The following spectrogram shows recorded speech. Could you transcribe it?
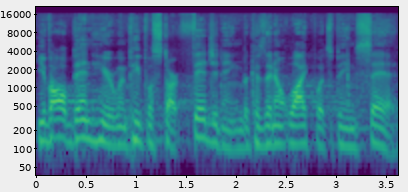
You've all been here when people start fidgeting because they don't like what's being said.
